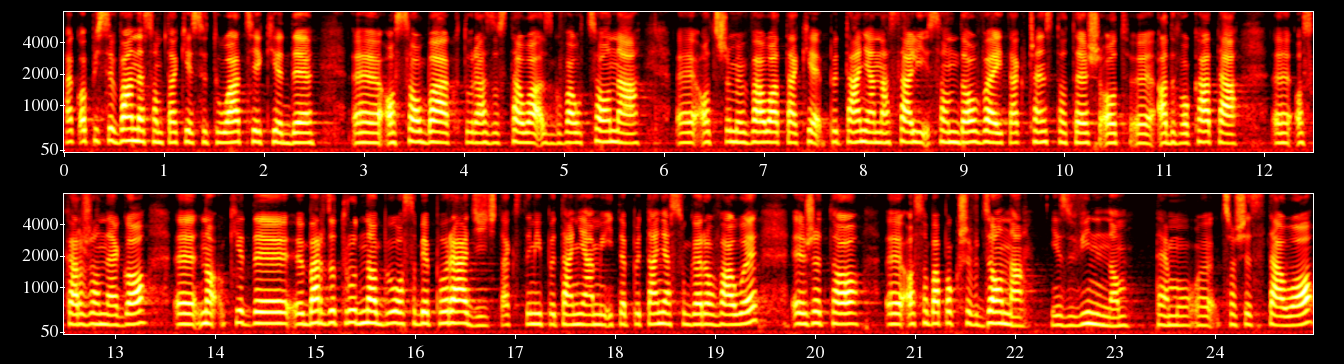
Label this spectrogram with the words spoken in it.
Tak, opisywane są takie sytuacje, kiedy e, osoba, która została zgwałcona, otrzymywała takie pytania na sali sądowej, tak często też od adwokata oskarżonego, no, kiedy bardzo trudno było sobie poradzić tak, z tymi pytaniami i te pytania sugerowały, że to osoba pokrzywdzona jest winną temu, e, co się stało.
